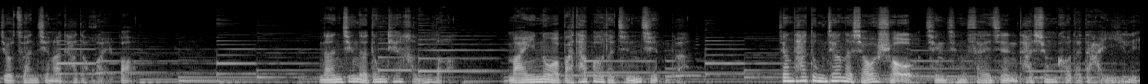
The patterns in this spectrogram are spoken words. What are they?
就钻进了他的怀抱。南京的冬天很冷，马一诺把他抱得紧紧的，将他冻僵的小手轻轻塞进他胸口的大衣里，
